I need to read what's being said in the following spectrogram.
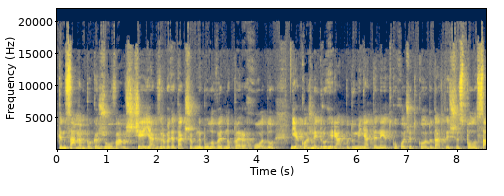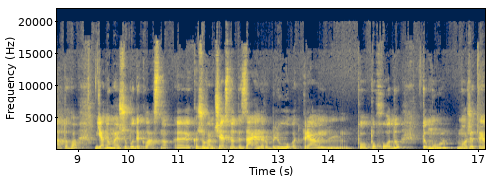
Тим самим покажу вам ще, як зробити так, щоб не було видно переходу. Я кожний другий ряд буду міняти нитку, хочу такого додати щось полосатого. Я думаю, що буде класно. Е, кажу вам чесно, дизайн роблю от прям по, по ходу, тому можете.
